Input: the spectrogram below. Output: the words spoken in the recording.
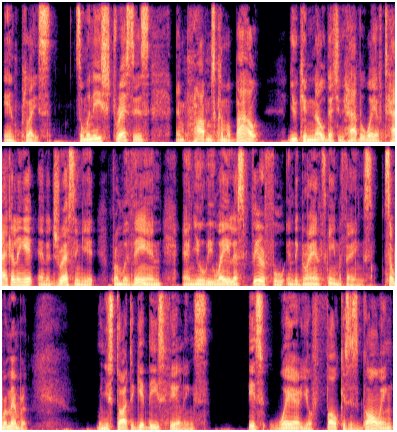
in place. So when these stresses and problems come about, you can know that you have a way of tackling it and addressing it from within, and you'll be way less fearful in the grand scheme of things. So remember, when you start to get these feelings, it's where your focus is going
